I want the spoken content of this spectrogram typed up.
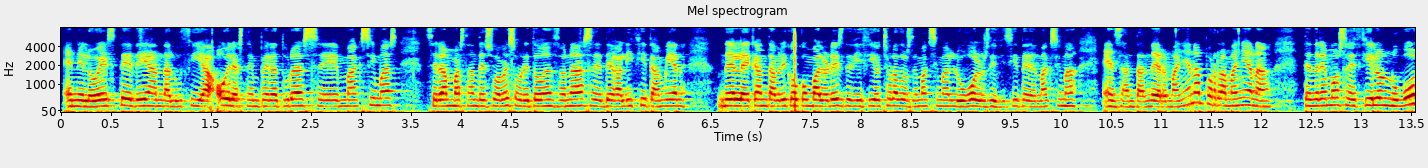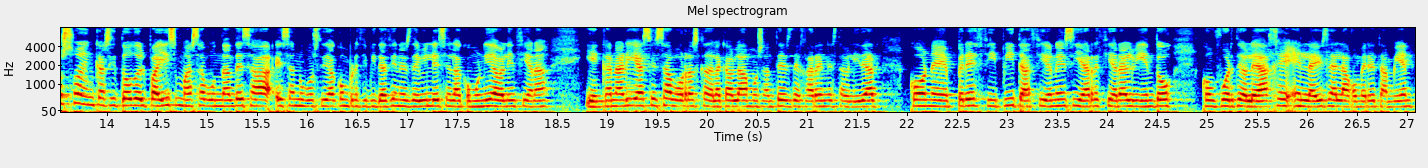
en el oeste de Andalucía. Hoy las temperaturas eh, máximas serán bastante suaves, sobre todo en zonas eh, de Galicia y también del Cantábrico, con valores de 18 grados de máxima en Lugo, los 17 de máxima en Santander. Mañana por la mañana tendremos eh, cielo nuboso en casi todo el país, más abundante esa, esa nubosidad con precipitaciones débiles en la comunidad valenciana y en Canarias esa borrasca de la que hablábamos antes dejará inestabilidad con precipitaciones y arreciará el viento con fuerte oleaje en la isla de La Gomera también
